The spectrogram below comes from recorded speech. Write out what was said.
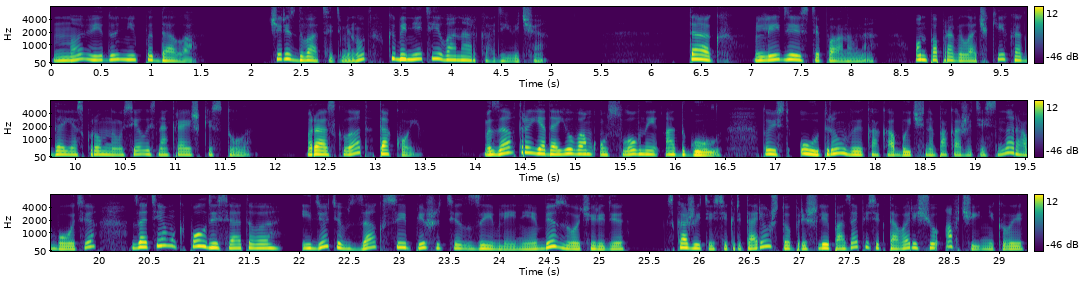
но виду не подала. Через 20 минут в кабинете Ивана Аркадьевича. «Так, Лидия Степановна, он поправил очки, когда я скромно уселась на краешке стула. «Расклад такой. Завтра я даю вам условный отгул. То есть утром вы, как обычно, покажетесь на работе, затем к полдесятого идете в ЗАГС и пишете заявление без очереди. Скажите секретарю, что пришли по записи к товарищу Овчинниковой.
